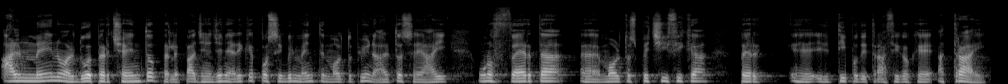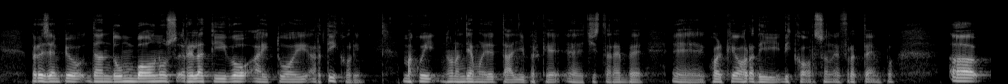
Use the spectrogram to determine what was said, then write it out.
almeno al 2% per le pagine generiche, possibilmente molto più in alto se hai un'offerta eh, molto specifica per eh, il tipo di traffico che attrai, per esempio dando un bonus relativo ai tuoi articoli. Ma qui non andiamo nei dettagli perché eh, ci starebbe eh, qualche ora di, di corso nel frattempo. Uh,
